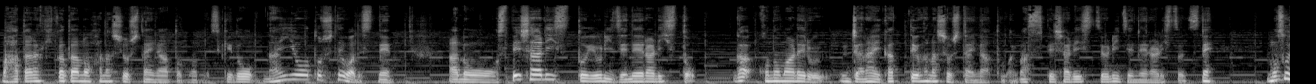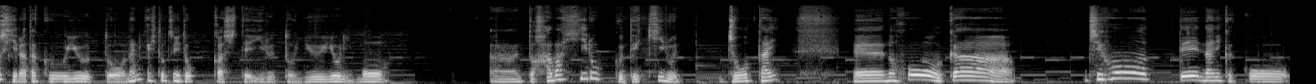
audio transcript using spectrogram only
ま働き方の話をしたいなと思うんですけど、内容としてはですね、あの、スペシャリストよりゼネラリストが好まれるんじゃないかっていう話をしたいなと思います。スペシャリストよりゼネラリストですね。もう少し平たく言うと、何か一つに特化しているというよりも、うんと幅広くできる状態？えーの方が、地方で何かこ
